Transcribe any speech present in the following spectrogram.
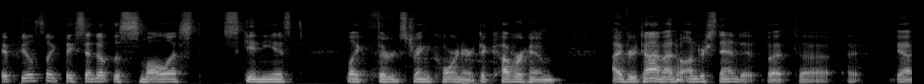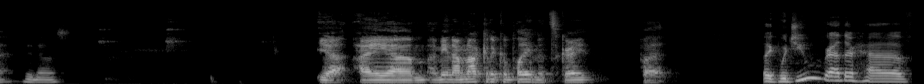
it feels like they send out the smallest, skinniest, like third string corner to cover him every time. I don't understand it, but uh, uh, yeah, who knows? Yeah, I um, I mean, I'm not going to complain. It's great, but Like, would you rather have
